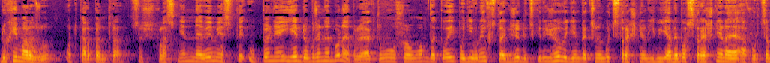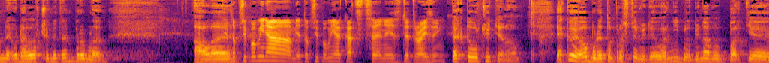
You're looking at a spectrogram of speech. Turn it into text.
Duchy Marzu od Carpentera, což vlastně nevím, jestli úplně je dobře nebo ne, protože já k tomu filmu mám takový podivný vztah, že vždycky, když ho vidím, tak se mi buď strašně líbí, anebo strašně ne a furt jsem neodhalil, v čem je ten problém. Ale... Mě to připomíná, mě to připomíná cutscény z Dead Rising. Tak to určitě, no. Jako jo, bude to prostě videoherní blbina o partě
